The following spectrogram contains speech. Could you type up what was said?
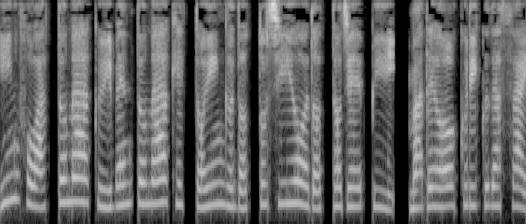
info.eventmarketing.co.jp までお送りください。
